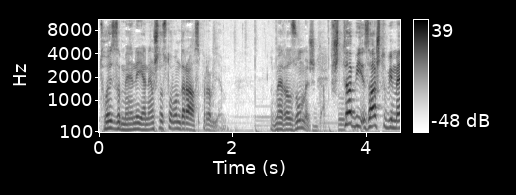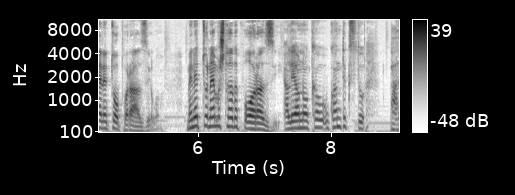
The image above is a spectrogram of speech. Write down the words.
to je za mene, ja nemam šta s tobom da raspravljam. Me razumeš? Da, šta bi, zašto bi mene to porazilo? Mene to nema šta da porazi. Ali ono kao u kontekstu, pa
